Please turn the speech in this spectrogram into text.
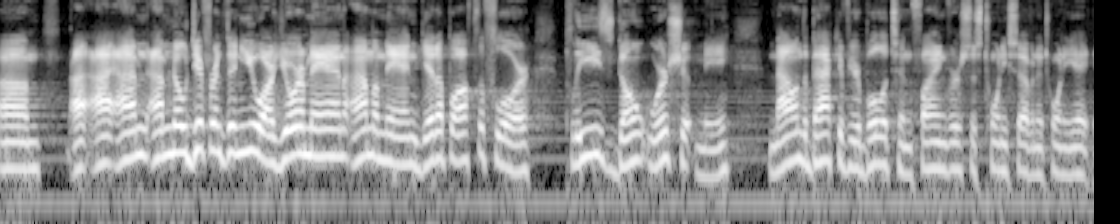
Um, I, am no different than you are. You're a man, I'm a man. Get up off the floor. Please don't worship me. Now, in the back of your bulletin, find verses 27 and 28.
